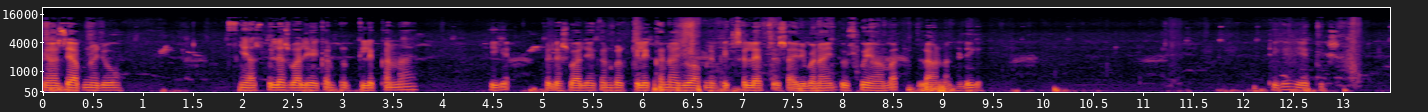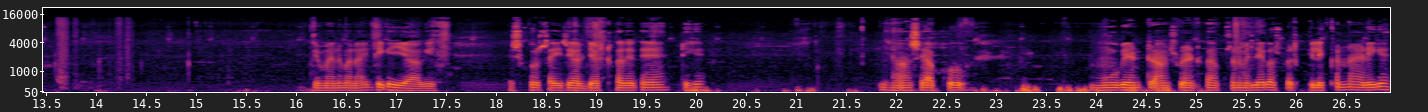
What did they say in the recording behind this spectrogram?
यहाँ से आपने जो, यहाँ प्लस वाली आइकन पर क्लिक करना है, ठीक है? प्लस वाले आइकन पर क्लिक करना है, जो आपने पिक्सल लेफ़्ट से शायरी बनाई तो उसको यहाँ पर लाना है, ठीक है? ठीक है, ये पिक्स ये मैंने बनाई, ठीक है? ये आ गई। इसको सही से एडजस्ट कर देते हैं, ठीक है? यहाँ से आपको मूव एंड ट्रांसपेरेंट का ऑप्शन मिलेगा, उस पर क्लिक करना है, ठीक है?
